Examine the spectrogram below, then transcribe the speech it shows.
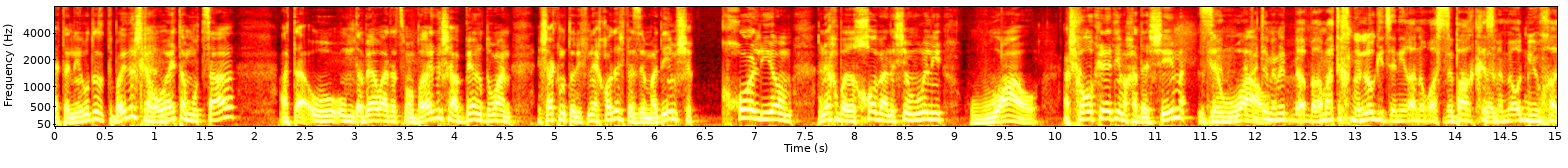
את, הנראות הזאת ברגע שאתה כן. רואה את המוצר אתה, הוא, הוא מדבר בעד עצמו ברגע שהברד וואן השקנו אותו לפני חודש וזה מדהים שכל יום אני הולך ברחוב ואנשים אומרים לי וואו הקורקינטים החדשים זה וואו. הבאתם באמת ברמה הטכנולוגית זה נראה נורא ספארק כזה ומאוד מיוחד.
